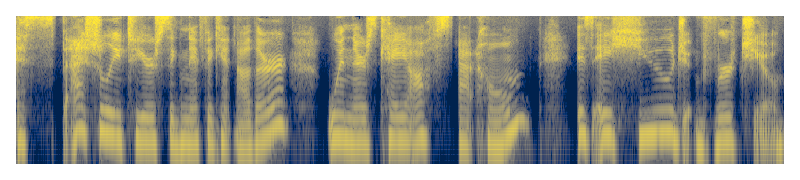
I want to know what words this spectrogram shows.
especially to your significant other when there's chaos at home, is a huge virtue.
